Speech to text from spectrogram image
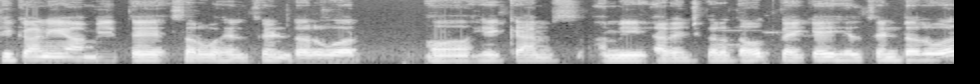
ठिकाणी आम्ही ते सर्व हेल्थ सेंटरवर हे कॅम्प्स आम्ही अरेंज करत आहोत. काही काही हेल्थ सेंटरवर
